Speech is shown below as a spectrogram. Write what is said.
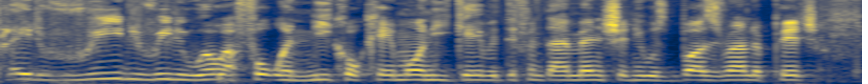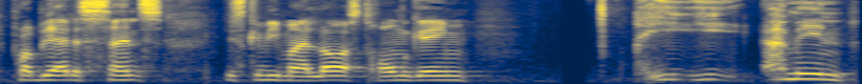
Played really, really well. I thought when Nico came on, he gave a different dimension. He was buzzing around the pitch. Probably had a sense this could be my last home game. He, he I mean,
